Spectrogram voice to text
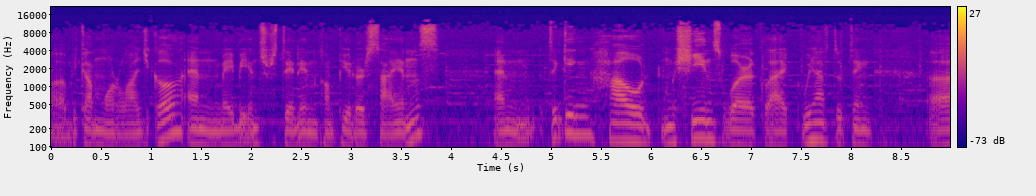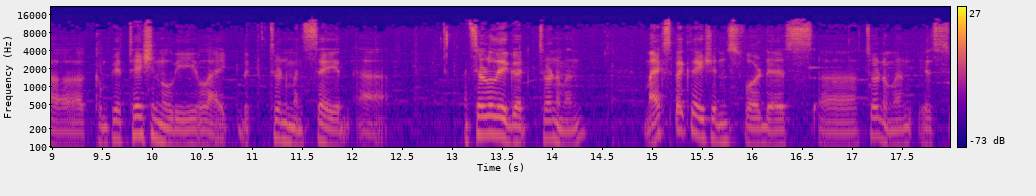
uh, become more logical and maybe interested in computer science and thinking how machines work. Like we have to think uh, computationally like the tournament said uh, it's a really good tournament. My expectations for this uh, tournament is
